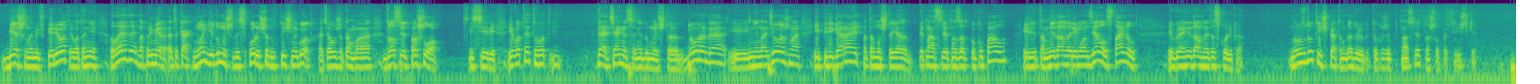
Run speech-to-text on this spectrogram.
бешеными вперед, и вот они, леды, например, это как, многие думают, что до сих пор еще 2000 год, хотя уже там 20 э, лет прошло из серии, и вот это вот да, тянется, они думают, что дорого и ненадежно, и перегорает, потому что я 15 лет назад покупал, или там недавно ремонт делал, ставил, я говорю, а недавно это сколько? Ну, в 2005 году, я говорю, так уже 15 лет прошло практически.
